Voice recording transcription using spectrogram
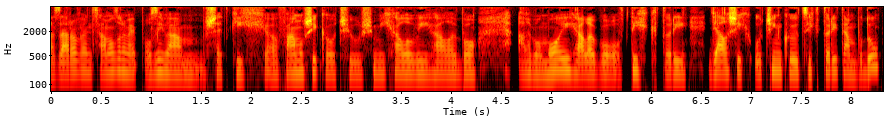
zároveň samozrejme pozývam všetkých e, fanúšikov, či už Michalových, alebo, alebo mojich, alebo tých, ktorí, ďalších účinkujúcich, ktorí tam budú.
